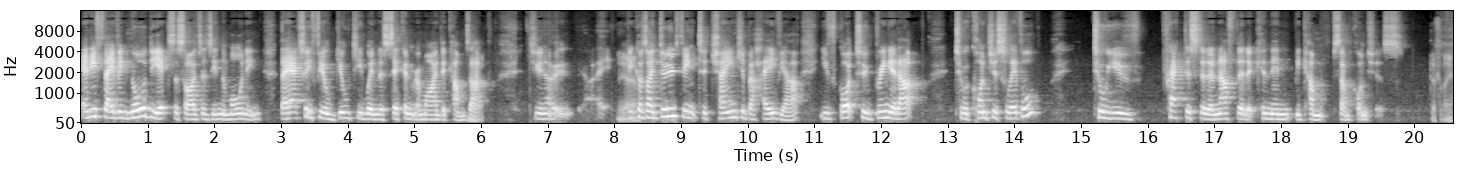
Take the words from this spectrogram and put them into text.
And if they've ignored the exercises in the morning, they actually feel guilty when the second reminder comes yeah. up. Do you know? Yeah. Because I do think to change a behavior, you've got to bring it up to a conscious level till you've practiced it enough that it can then become subconscious. Definitely.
